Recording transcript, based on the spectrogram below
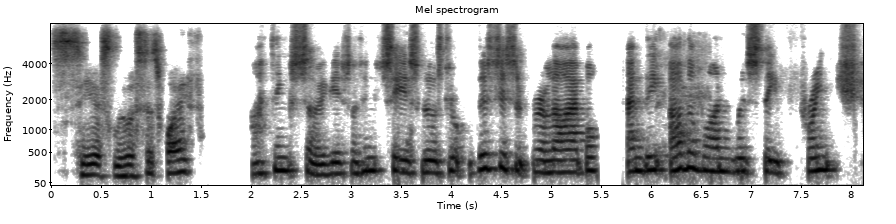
C.S. Lewis's wife? I think so, yes. I think C.S. Lewis. Look, this isn't reliable. And the other one was the French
